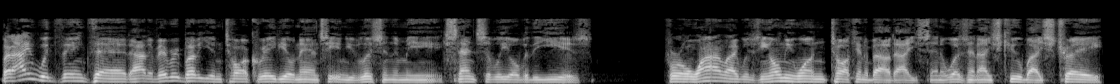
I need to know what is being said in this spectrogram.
But I would think that out of everybody in talk radio, Nancy, and you've listened to me extensively over the years, for a while I was the only one talking about ice, and it wasn't Ice Cube, Ice Tray,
